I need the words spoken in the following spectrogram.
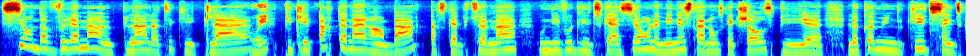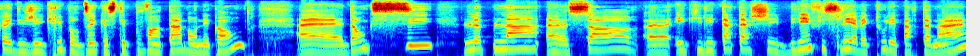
si on a vraiment un plan là, qui est clair, puis que les partenaires embarquent, parce qu'habituellement au niveau de l'éducation, le ministre annonce quelque chose, puis euh, le communiqué du syndicat est déjà écrit pour dire que c'est épouvantable, on est contre. Euh, donc si le plan sort euh, et qu'il est attaché, bien ficelé avec tous les partenaires,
